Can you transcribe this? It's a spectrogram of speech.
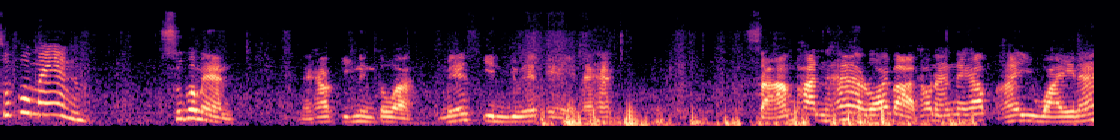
ซูเปอร์แมนซูเปอร์แมน นะครับ อีกหนึ่งตัว Made in USA นะฮะ 3,500 บาทเท่านั้นนะครับ ให้ไวนะ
